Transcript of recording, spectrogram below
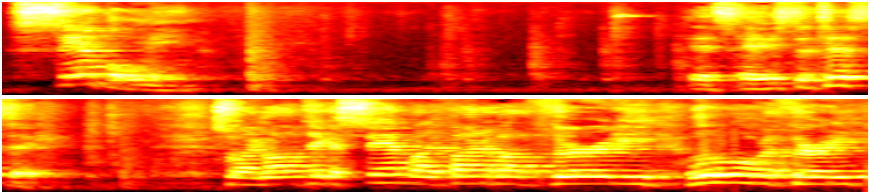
sample mean. It's a statistic. So I go out and take a sample, I find about 30, a little over 30.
